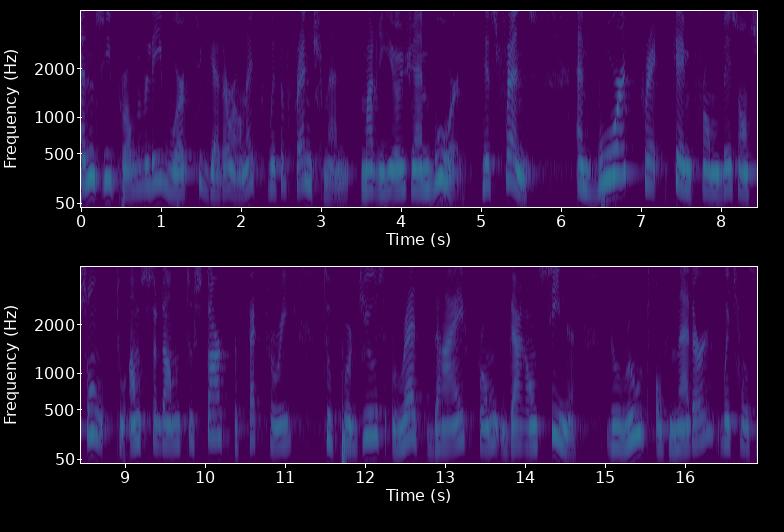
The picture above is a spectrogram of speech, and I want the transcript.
and he probably worked together on it with a Frenchman, Marie-Eugène Boer, his friend. And Boer came from Besançon to Amsterdam to start a factory to produce red dye from garancine, the root of madder which was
